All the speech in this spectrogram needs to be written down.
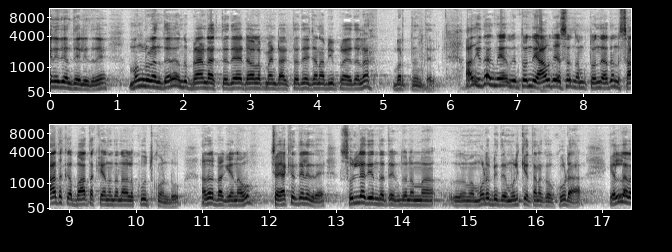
ಏನಿದೆ ಅಂತ ಹೇಳಿದರೆ ಮಂಗಳೂರು ಅಂತೇಳಿ ಒಂದು ಬ್ರ್ಯಾಂಡ್ ಆಗ್ತದೆ ಡೆವಲಪ್ಮೆಂಟ್ ಆಗ್ತದೆ, ಜನ ಅಭಿಪ್ರಾಯದೆಲ್ಲ ಬರ್ತದೆ ಅಂತೇಳಿ ಅದು ಇದಾಗ ತೊಂದರೆ, ಯಾವುದೇ ಹೆಸರು ನಮ್ಗೆ ತೊಂದರೆ, ಅದನ್ನು ಸಾಧಕ, ಬಾಧಕ ಏನಂತ ನಾವೆಲ್ಲ ಕೂತ್ಕೊಂಡು, ಅದರ ಬಗ್ಗೆ ನಾವು ಚ ಯಾಕೆಂತ ಹೇಳಿದರೆ, ಸುಳ್ಯದಿಂದ ತೆಗೆದು ನಮ್ಮ ನಮ್ಮ ಮೂಡಬಿದ್ದೆ ಮುಳಿಕೆ ತನಕ ಕೂಡ ಎಲ್ಲರ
